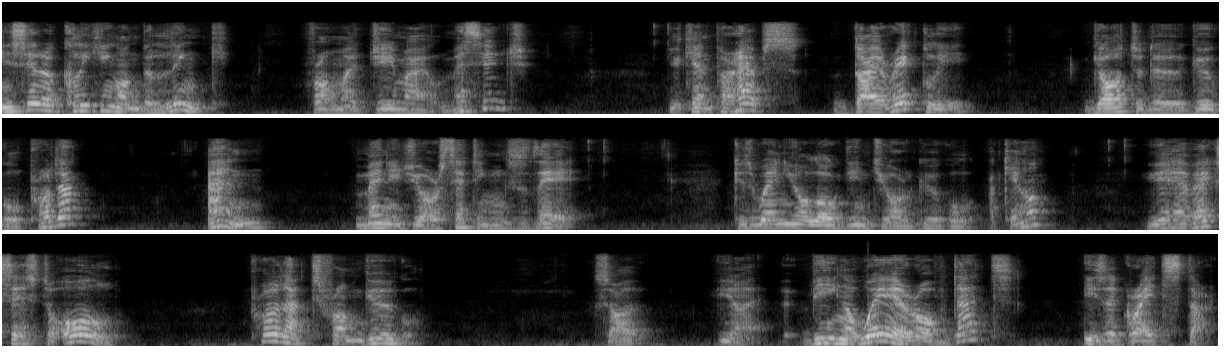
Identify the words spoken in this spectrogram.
instead of clicking on the link from a Gmail message, you can perhaps directly go to the Google product and manage your settings there. Because when you're logged into your Google account, you have access to all products from Google. So, you know, being aware of that is a great start.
